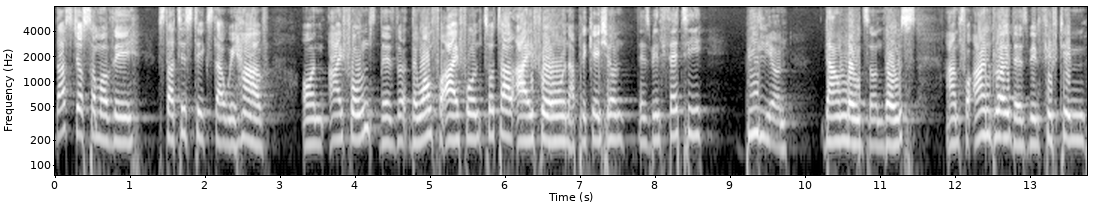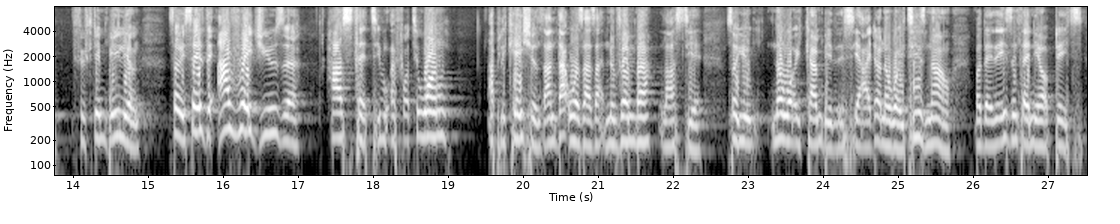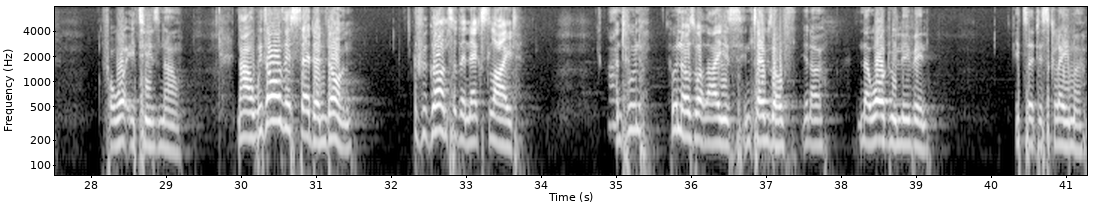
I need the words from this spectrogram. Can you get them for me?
that's just some of the statistics that we have on iPhones. There's the, the one for iPhone, total iPhone application. There's been 30 billion downloads on those. And for Android, there's been 15, 15 billion. So it says the average user has 30, uh, 41 applications, and that was as at November last year. So you know what it can be this year. I don't know what it is now, but there isn't any updates for what it is now. Now, with all this said and done, if we go on to the next slide, and who, who knows what that is in terms of, you know, the world we live in? It's a disclaimer.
